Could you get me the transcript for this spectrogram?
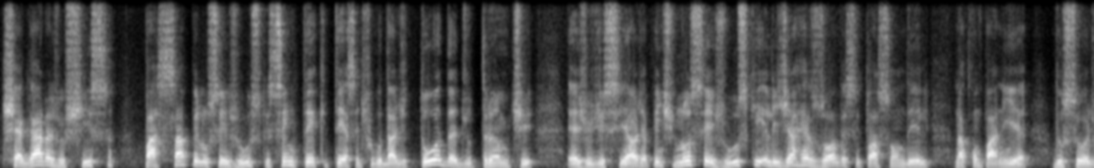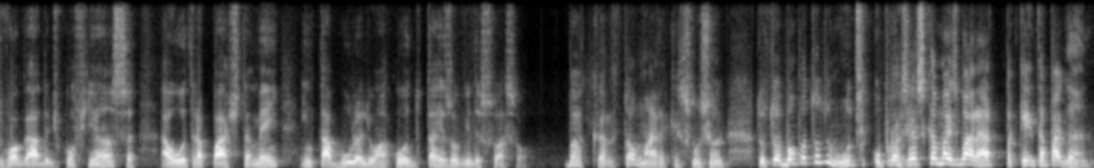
chegar à justiça, passar pelo Sejusc sem ter que ter essa dificuldade toda do trâmite é, judicial. De repente, no Sejusc, ele já resolve a situação dele na companhia do seu advogado de confiança, a outra parte também, entabula ali um acordo, está resolvida a situação. Bacana, tomara que isso funcione. Doutor, é bom para todo mundo. O processo fica mais barato para quem está pagando.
